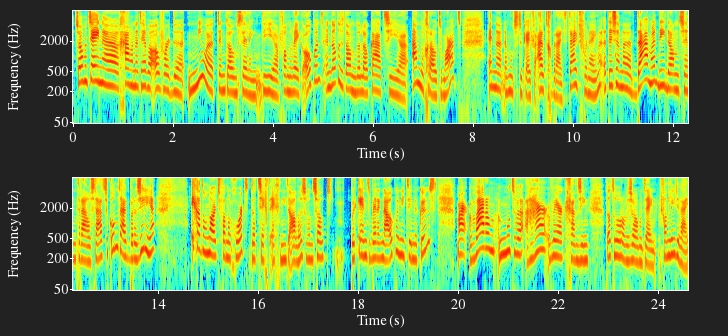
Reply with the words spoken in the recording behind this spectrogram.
Zometeen uh, gaan we het hebben over de nieuwe tentoonstelling die uh, van de week opent. En dat is dan de locatie uh, aan de Grote Markt. En daar moeten we natuurlijk even uitgebreid tijd voor nemen. Het is een dame die dan centraal staat. Ze komt uit Brazilië. Ik had nog nooit van haar gehoord. Dat zegt echt niet alles, want zo bekend ben ik nou ook weer niet in de kunst. Maar waarom moeten we haar werk gaan zien? Dat horen we zo meteen van Liedewij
